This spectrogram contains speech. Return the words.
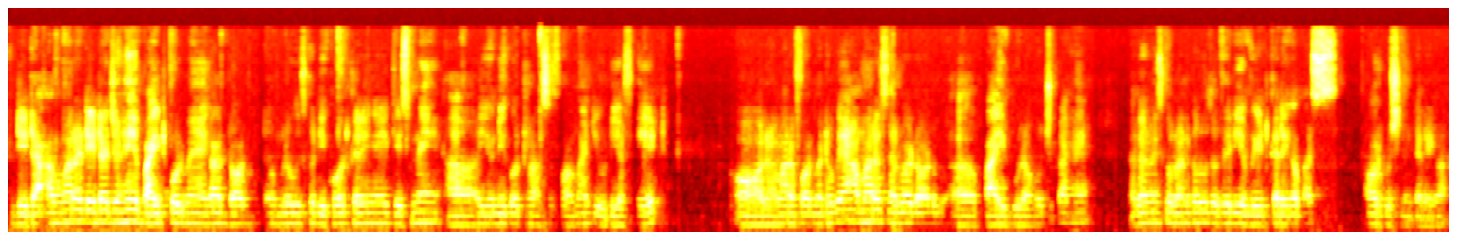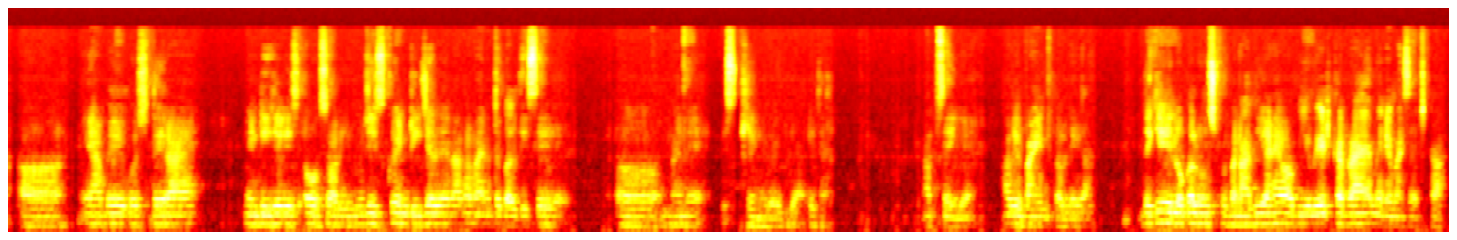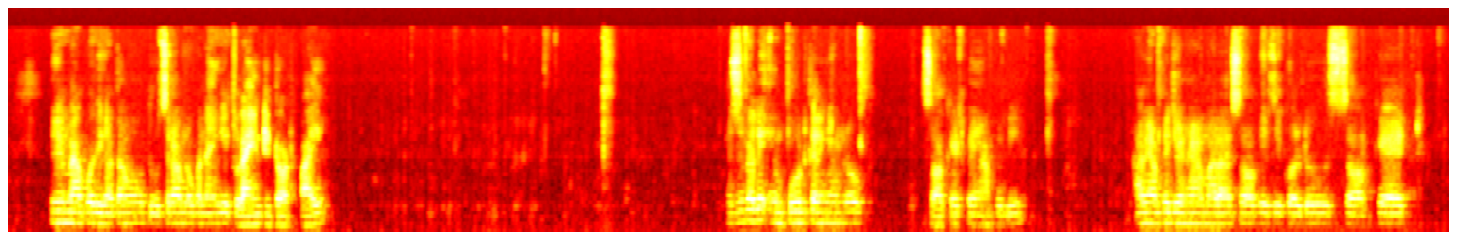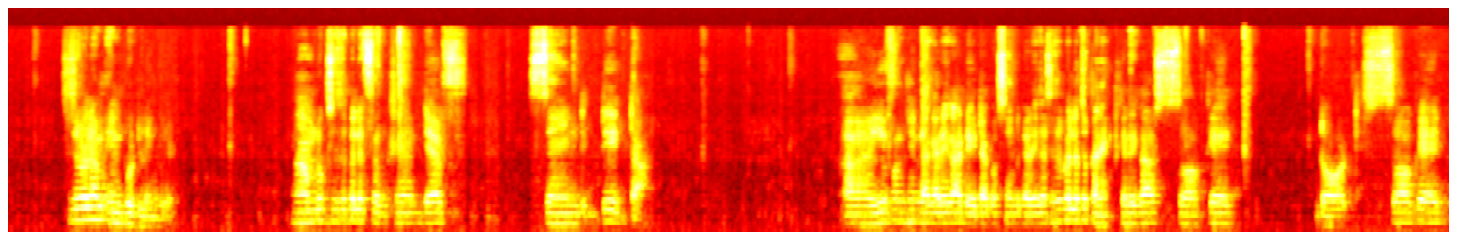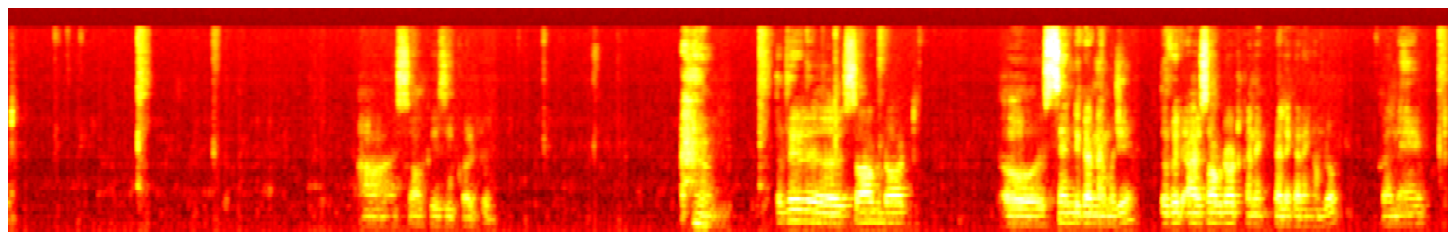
डेटा अब हमारा डेटा जो है बाइट कोड में आएगा। डॉट हम लोग इसको डिकोड करेंगे किसमें Unicode transfer format U T F eight और हमारा फॉर्मेट हो गया। हमारा सर्वर डॉट पाई पूरा हो चुका है। अगर मैं इसको रन करूँ तो फिर ये वेट करेगा बस, और कुछ नहीं करेगा। यहाँ पे कुछ दे रहा है इंटीजर ओ सॉरी मुझे इसको इंटीजर देना था, मैंने तो गलती से मैंने स्ट्रिंग दे दिया इधर। अब सही है, अब ये बाइंड कर लेगा। देखिए लोकल होस्ट पे बना दिया है, अब ये वेट कर रहा है मेरे मैसेज का। फिर मैं आपको दिखाता हूँ, दूसरा हम लोग बनाएँगे क्लाइंट डॉट पाई सबसे पहले इंपोर्ट करेंगे हम लोग सॉकेट का यहाँ पे भी। अब यहाँ पे जो है हमारा sock is equal to socket सबसे पहले हम इनपुट लेंगे। हम लोग सबसे पहले फ़ंक्शन डेफ सेंड डेटा ये फ़ंक्शन क्या करेगा? डेटा को सेंड करेगा। सबसे पहले तो कनेक्ट करेगा socket dot socket sock is equal to तो फिर सॉक डॉट सेंड करना है मुझे। तो फिर सॉक डॉट कनेक्ट पहले करेंगे हम लोग। कनेक्ट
